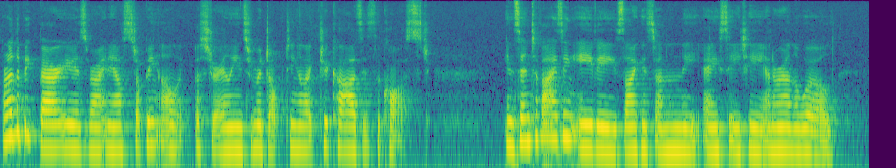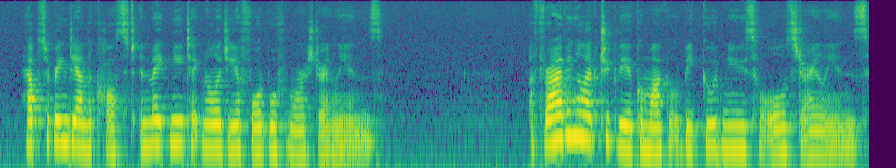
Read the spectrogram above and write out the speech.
One of the big barriers right now stopping Australians from adopting electric cars is the cost. Incentivising EVs, like is done in the ACT and around the world, helps to bring down the cost and make new technology affordable for more Australians. A thriving electric vehicle market would be good news for all Australians.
